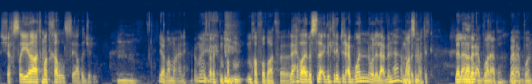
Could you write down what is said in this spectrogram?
الشخصيات ما تخلص يا رجل. يلا ما عليه. ما اشتريت مخفضات ف... لحظة بس لا قلت لي بتلعب 1 ولا لاعبنها ما سمعتك. لا لا, لا أنا بلعب 1 بلعب 1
